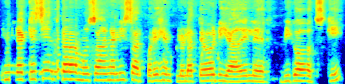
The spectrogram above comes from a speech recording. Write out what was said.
Y mira que si entramos a analizar, por ejemplo, la teoría de Lev Vygotsky,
